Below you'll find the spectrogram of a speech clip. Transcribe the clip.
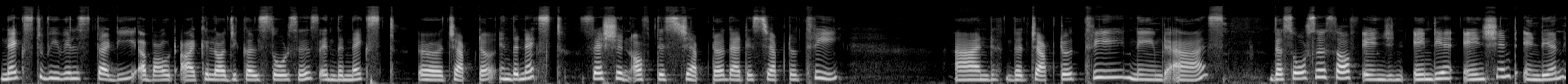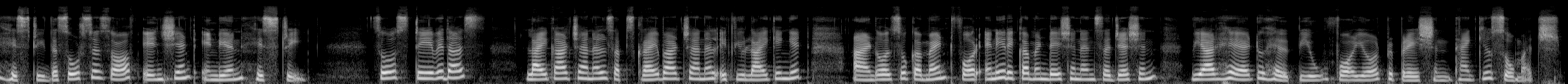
Next, we will study about archaeological sources in the next uh, chapter. In the next session of this chapter, that is chapter 3, and the chapter 3 named as the sources of Indian, ancient Indian history. The sources of ancient Indian history. So stay with us. Like our channel, subscribe our channel if you liking it and also comment for any recommendation and suggestion. We are here to help you for your preparation. Thank you so much.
